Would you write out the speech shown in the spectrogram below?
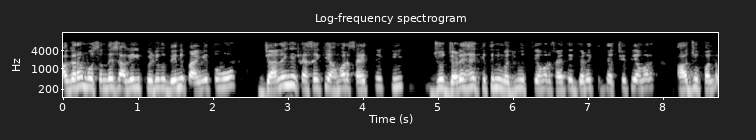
अगर हम वो संदेश आगे की पीढ़ी को दे नहीं पाएँगे तो वो जानेंगे कैसे कि हमारे साहित्य की जो जड़ें हैं कितनी मज़बूत थी हमारे साहित्य की जड़ें कितनी अच्छी थी हमारे आज जो फल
